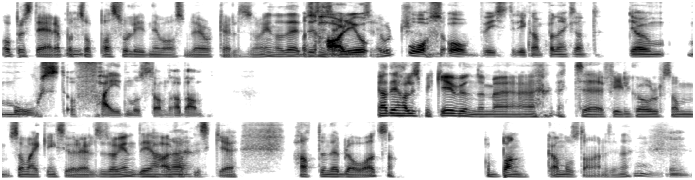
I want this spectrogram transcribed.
og prestere på et såpass solid nivå som de har gjort hele sesongen. Og det, Mm. Og så har de jo også overbevist i de kampene, ikke sant. De har jo most og feid motstandere av banen. Ja, de har liksom ikke vunnet med et eh, field goal som, som Vikings gjorde hele sesongen. De har Nei. faktisk eh, hatt en del blowouts, da. Og banka motstanderne sine. Mm.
